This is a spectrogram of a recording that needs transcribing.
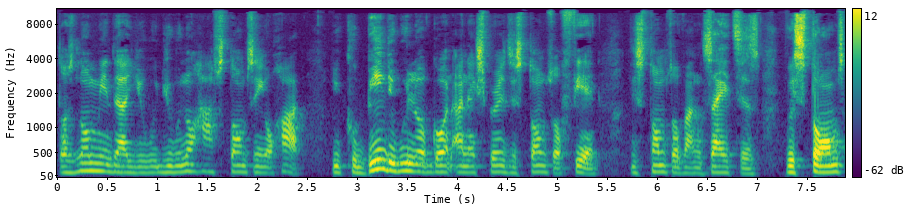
does not mean that you, you will not have storms in your heart. You could be in the will of God and experience the storms of fear the storms of anxieties, the storms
